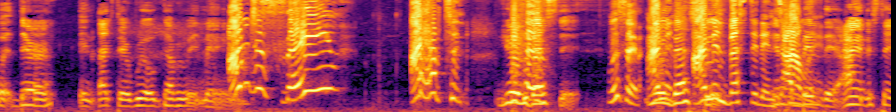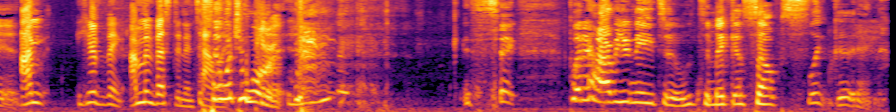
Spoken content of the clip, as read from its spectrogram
but they're in like their real government name. I'm just saying. I have to. You're invested Listen, I'm invested. I'm invested in and talent. I've been there. I understand. I'm here's the thing. I'm invested in talent. Say what you want. Say, put it however you need to to make yourself sleep good at night.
